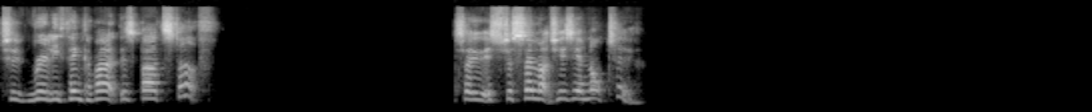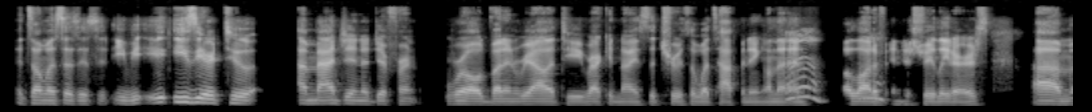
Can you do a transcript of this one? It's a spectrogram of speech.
to really think about this bad stuff. So it's just so much easier not to. it's almost as if it's e- easier to imagine a different world but in reality recognize the truth of what's happening on end mm, a lot mm. of industry leaders um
